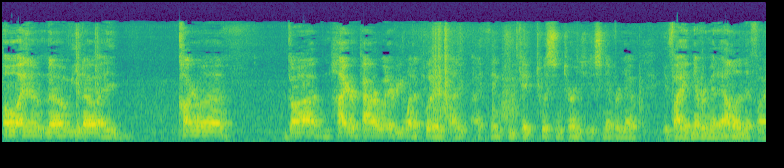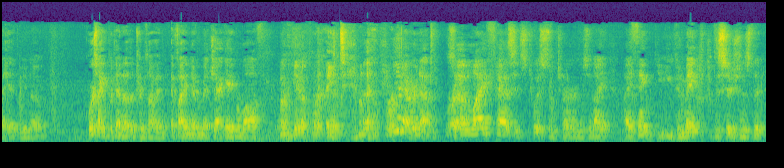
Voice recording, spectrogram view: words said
Oh, I don't know. You know, I, karma, God, higher power, whatever you want to put it. I, I think we take twists and turns. You just never know. If I had never met Ellen, if I had, you know, of course I can put that in other terms. I had, if I had never met Jack Abramoff, you know, right. you never know. So life has its twists and turns, and I, I think you can make decisions that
